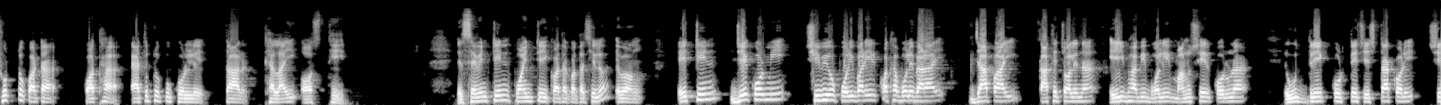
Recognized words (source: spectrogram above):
ছোট্ট কটা কথা এতটুকু করলে তার ঠেলাই অস্থির। সেভেন্টিন পয়েন্টে এই কথা কথা ছিল এবং এইটিন যে কর্মী শিবি ও পরিবারের কথা বলে বেড়ায়, যা পাই তাতে চলে না। এইভাবে বলে মানুষের করুণা উদ্রেক করতে চেষ্টা করে সে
